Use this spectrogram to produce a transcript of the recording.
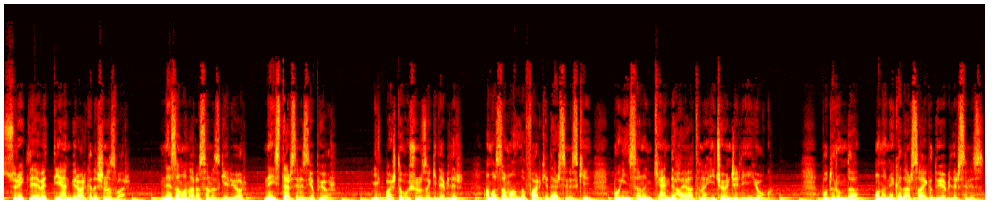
sürekli evet diyen bir arkadaşınız var. Ne zaman arasanız geliyor, ne isterseniz yapıyor. İlk başta hoşunuza gidebilir ama zamanla fark edersiniz ki bu insanın kendi hayatına hiç önceliği yok. Bu durumda ona ne kadar saygı duyabilirsiniz?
